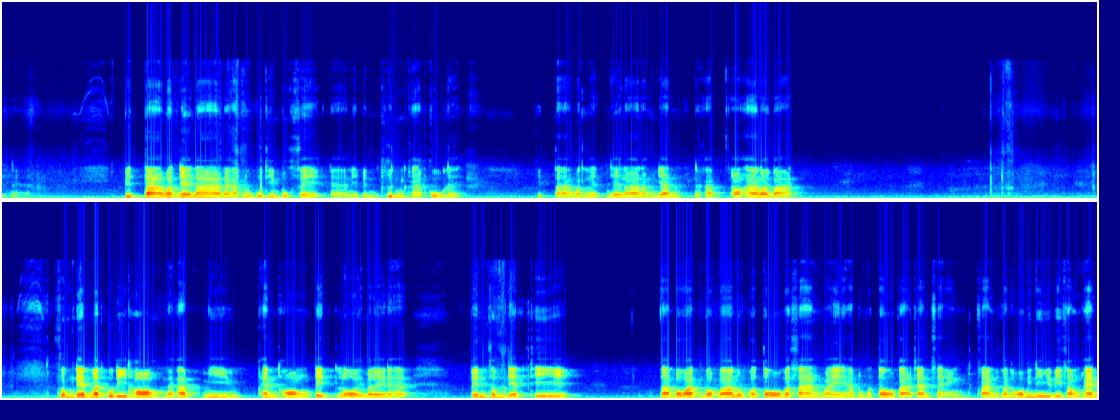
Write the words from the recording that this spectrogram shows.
กนะฮะปิดตาวัดยายล้านะครับหลวงปู่ทิมปุกเสกนะอันนี้เป็นขึ้นคาบกุเลย ปิดตาวัดยายล้าหลังยันนะครับ เอาห้าร้อยบาท สมเด็จวัดกุดีทองนะครับ มี ผ่นทองติดโรยมาเลยนะครับเป็นสมเด็จที่ตามประวัติบอกว่าหลวงพ่อโตมาสร้างไว้นะครับ หลวงพ่อโตกับอาจารย์แสงสร้างด้วยกันโอ้มินี่มีสองแผ่น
